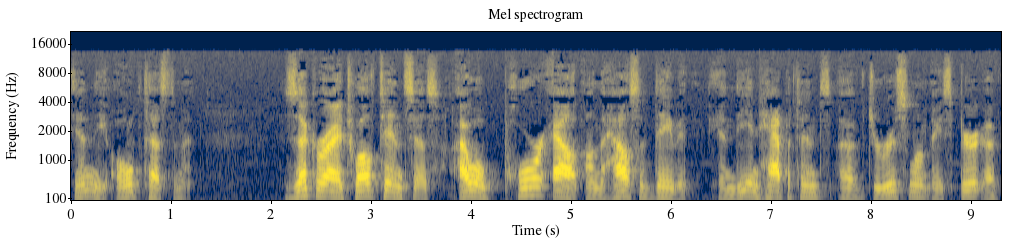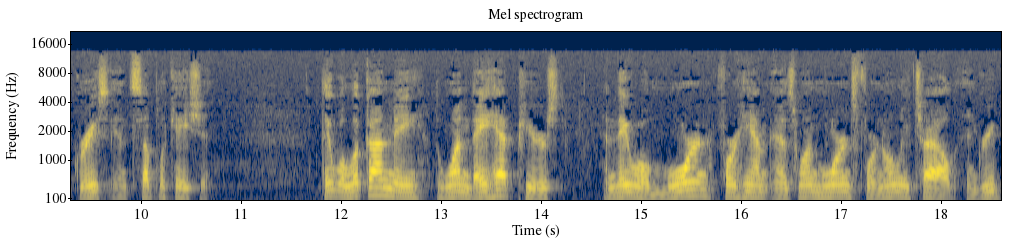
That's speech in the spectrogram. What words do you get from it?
in the Old Testament. Zechariah 12:10 says, "I will pour out on the house of David and the inhabitants of Jerusalem a spirit of grace and supplication. They will look on me, the one they have pierced, and they will mourn for him as one mourns for an only child, and grieve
